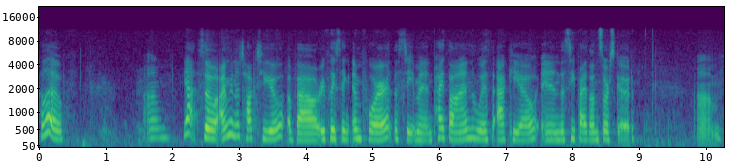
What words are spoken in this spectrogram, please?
Hello. Um, yeah, so I'm going to talk to you about replacing import, the statement in Python, with Accio in the CPython source code. Um,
